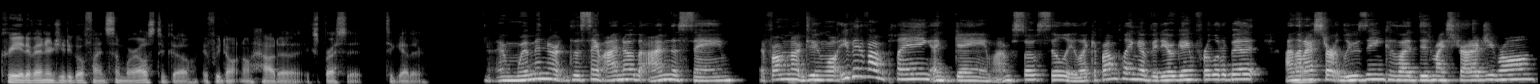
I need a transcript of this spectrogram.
creative energy to go find somewhere else to go if we don't know how to express it together and women are the same i know that i'm the same if i'm not doing well even if i'm playing a game i'm so silly like if i'm playing a video game for a little bit and then uh-huh. i start losing because i did my strategy wrong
